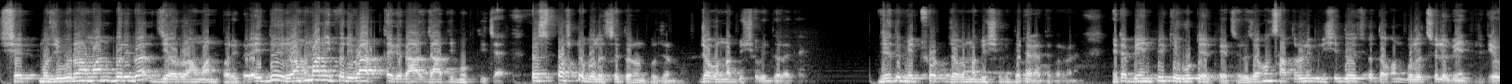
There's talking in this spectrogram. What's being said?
শেখ মুজিবুর রহমান পরিবার, জিয়াউর রহমান পরিবার। এই দুই রহমানি পরিবার থেকে জাতি মুক্তি চায়। স্পষ্ট বলেছে তরুণ প্রজন্ম, জগন্নাথ বিশ্ববিদ্যালয় থেকে। যেহেতু মিটফোর্ড জগন্নাথ বিশ্ববিদ্যালয় ঠেকাতে পারবে না। এটা বিএনপি কেউ টের পেয়েছিল। যখন ছাত্রলীগ নিষিদ্ধ হয়েছিল, তখন বলেছিল বিএনপি কেউ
